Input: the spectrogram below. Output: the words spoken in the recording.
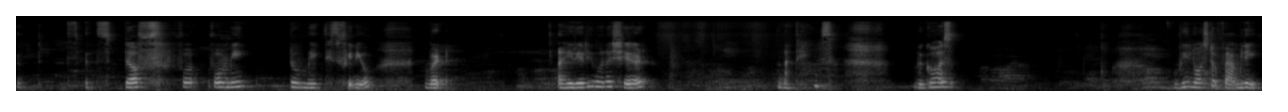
It- It's tough for for me to make this video, but I really want to share the things because we lost a family.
